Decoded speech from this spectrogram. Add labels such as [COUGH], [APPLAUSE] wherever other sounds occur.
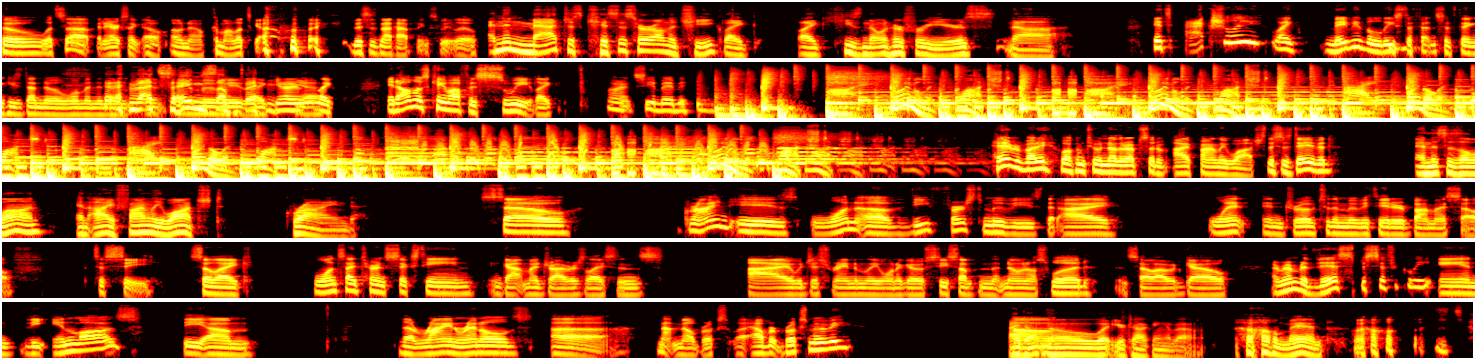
so what's up? And Eric's like, oh, oh no, come on, let's go. [LAUGHS] like, this is not happening, sweet Lou. And then Matt just kisses her on the cheek, like like he's known her for years. Nah, It's actually like maybe the least offensive thing he's done to a woman in the, [LAUGHS] That's in- in the saying movie. something. Like, you know what I mean? Like, it almost came off as sweet. Like, all right, see you, baby. I Finally, watched, I finally, watched, I finally, watched, Hey, everybody. Welcome to another episode of I Finally Watched. This is David. and this is Alon, and I finally watched Grind. So, Grind is one of the first movies that I went and drove to the movie theater by myself to see. So, like, once I turned 16 and got my driver's license, I would just randomly want to go see something that no one else would. And so I would go. I remember this specifically and the in laws, the, um, the Ryan Reynolds, uh, not Mel Brooks, uh, Albert Brooks movie. I don't Um, know what you're talking about. [LAUGHS] Oh man, [LAUGHS] well, [LAUGHS] that's,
